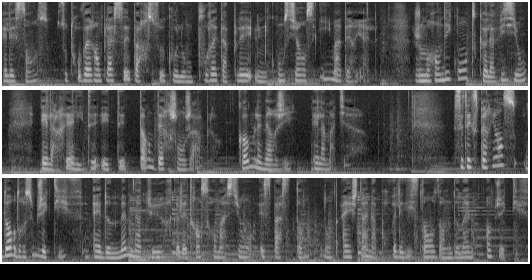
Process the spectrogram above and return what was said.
et les sens se trouvaient remplacés par ce que l'on pourrait appeler une conscience immatérielle. Je me rendis compte que la vision et la réalité étaient interchangeables, comme l'énergie et la matière. Cette expérience d'ordre subjectif est de même nature que les transformations espace-temps dont Einstein a prouvé l'existence dans le domaine objectif.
